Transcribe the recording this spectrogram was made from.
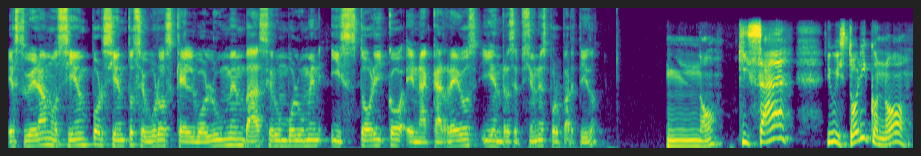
estuviéramos 100% seguros que el volumen va a ser un volumen histórico en acarreos y en recepciones por partido? No, quizá, digo, histórico no,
